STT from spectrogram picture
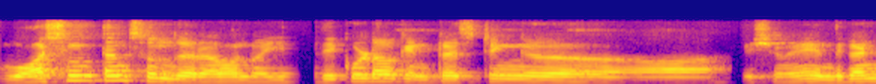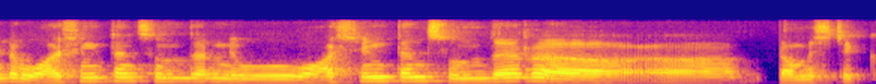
వాషింగ్టన్ సుందర్ అవును. ఇది కూడా ఒక ఇంట్రెస్టింగ్ విషయమే. ఎందుకంటే వాషింగ్టన్ సుందర్ నువ్వు వాషింగ్టన్ సుందర్ డొమెస్టిక్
